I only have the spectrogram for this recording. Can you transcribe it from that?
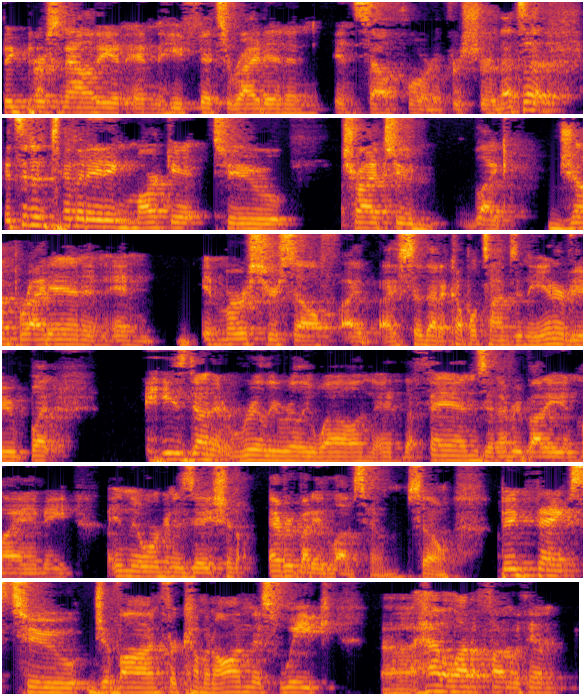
big personality, and, and he fits right in, in in South Florida for sure. That's a it's an intimidating market to try to like jump right in and, and immerse yourself. I, I said that a couple times in the interview, but he's done it really, really well. And, and the fans and everybody in Miami in the organization, everybody loves him. So big thanks to Jevon for coming on this week. Uh, had a lot of fun with him.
